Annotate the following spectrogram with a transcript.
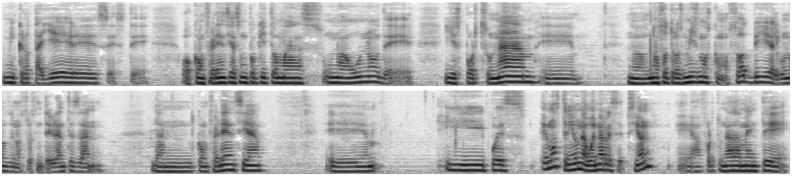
micro talleres este o conferencias un poquito más uno a uno de eSports UNAM. Eh, nosotros mismos como SOTBI algunos de nuestros integrantes dan dan conferencia. Eh, y pues hemos tenido una buena recepción. Afortunadamente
